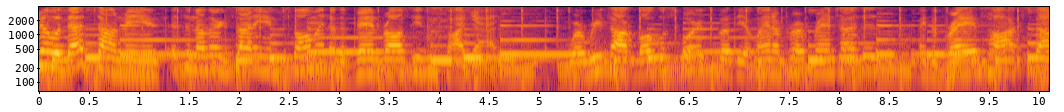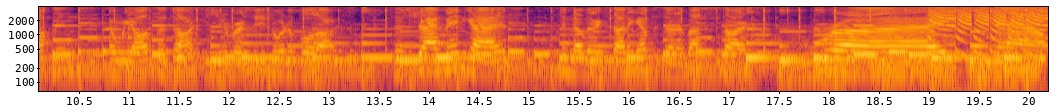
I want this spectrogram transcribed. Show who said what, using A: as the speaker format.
A: know what that sound means. It's another exciting installment of the Fan for All Seasons podcast, where we talk local sports, both the Atlanta pro franchises, like the Braves, Hawks, Falcons, and we also talk the University of Georgia Bulldogs. So strap in, guys. It's another exciting episode about to start right now.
